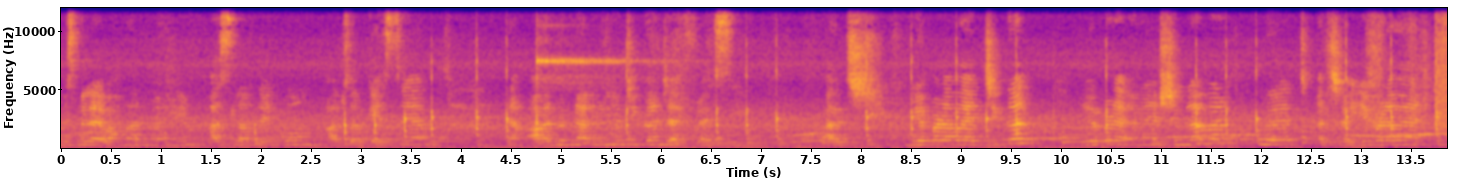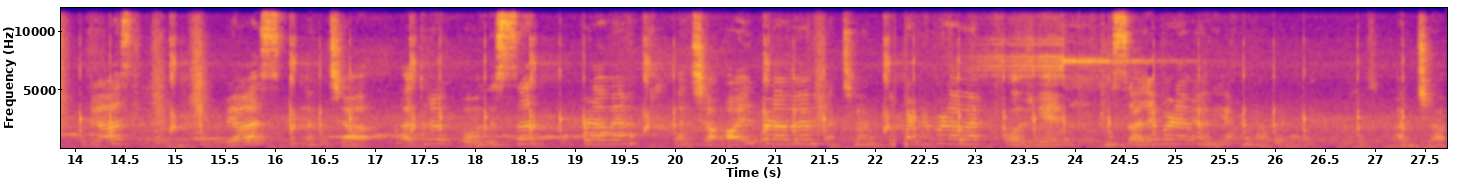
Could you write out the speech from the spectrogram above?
بسم اللہ الرحمن الرحیم۔ السلام علیکم۔ آپ سب کیسے ہیں؟ آج میں بنا رہی ہوں چکن جیک فرائسی آج یہ پڑا ہوا ہے چکن، یہ پڑا ہے شملہ مرچ۔ اچھا یہ پڑا ہوا ہے پیاز۔ پیاز اچھا ادرک اور لہسن پڑا ہوا ہے۔ اچھا آئل پڑا ہوا ہے۔ اچھا ٹماٹر پڑا ہوا ہے۔ اور یہ مسالے پڑے ہوئے ہیں اور یہ انڈا پڑا ہوا ہے۔ اچھا۔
